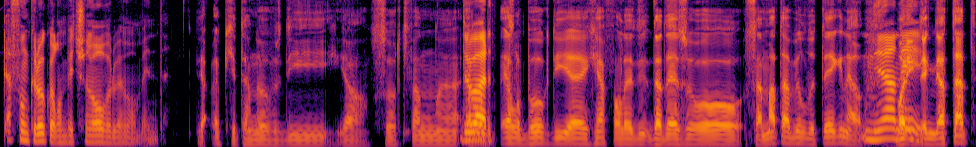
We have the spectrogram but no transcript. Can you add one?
dat vond ik er ook wel een beetje over bij momenten. Ja, heb je het dan over die ja, soort van eh, waren- elle- elleboog die hij gaf, dat hij zo Samatta wilde tegenhouden? Ja, maar nee. ik denk dat dat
